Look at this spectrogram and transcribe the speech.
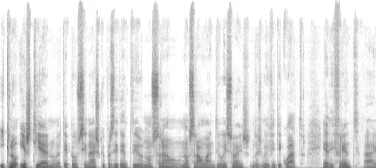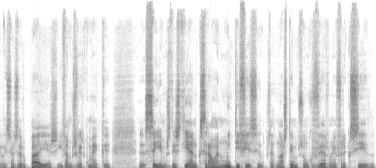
e que não, este ano, até pelos sinais que o Presidente deu, não, serão, não será um ano de eleições. 2024 é diferente, há eleições europeias e vamos ver como é que eh, saímos deste ano, que será um ano muito difícil. Portanto, nós temos um governo enfraquecido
